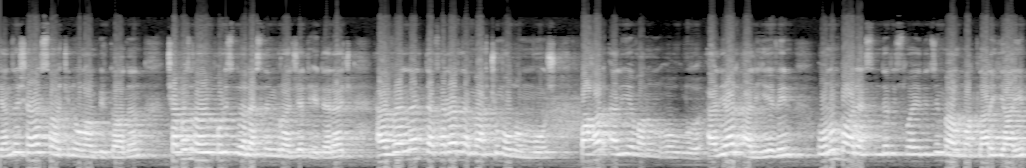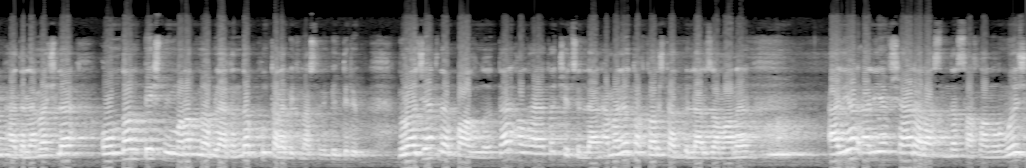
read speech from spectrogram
Gəncə şəhər sakini olan bir qadın Kəpəz rayon polis idarəsinə müraciət edərək əvvəllər dəfələrlə məhkum olunmuş Bahar Əliyevanın oğlu Əliyar Əliyevin onun barəsində rüsvayedici məlumatları yayıb hədələməklə ondan 5000 manat məbləğində pul tələb etməsini bildirib. Müraciətlə bağlı dərhal həyata keçirilən əməliyyat axtarış tədbirləri zamanı Əliyar Əliyev şəhər ərazisində saxlanılmış,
